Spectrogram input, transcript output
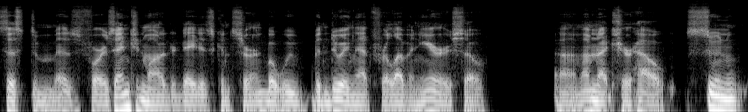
system as far as engine monitor data is concerned but we've been doing that for 11 years so um, I'm not sure how soon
